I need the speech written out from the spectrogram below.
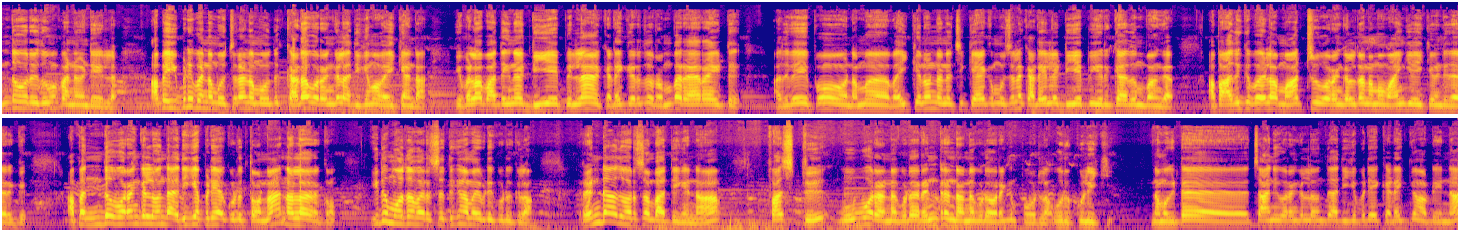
எந்த ஒரு இதுவும் பண்ண வேண்டியதில்லை. அப்போ இப்படி பண்ணும்போதுலாம் நம்ம வந்து கடை உரங்கள் அதிகமாக வைக்காண்டாம். இப்போல்லாம் பார்த்தீங்கன்னா டிஏபிலாம் கிடைக்கிறது ரொம்ப ரேர் அதுவே இப்போது நம்ம வைக்கணும்னு நினச்சி கேட்கும் போதுல கடையில் டிஏபி இருக்காதும்பாங்க. அப்போ அதுக்கு பதிலாக மாற்று உரங்கள் தான் நம்ம வாங்கி வைக்க வேண்டியதாக இருக்குது அப்போ இந்த உரங்கள் வந்து அதிகப்படியாக கொடுத்தோன்னா நல்லாயிருக்கும் இது முத வருஷத்துக்கு நம்ம இப்படி கொடுக்கலாம். ரெண்டாவது வருஷம் பார்த்தீங்கன்னா ஃபஸ்ட்டு ஒவ்வொரு அண்ணன் கூட ரெண்டு ரெண்டு அண்ணன் கூட வரைக்கும் போடலாம் ஒரு குழிக்கு. நம்மக்கிட்ட சாணி உரங்கள் வந்து அதிகப்படியாக கிடைக்கும் அப்படின்னா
